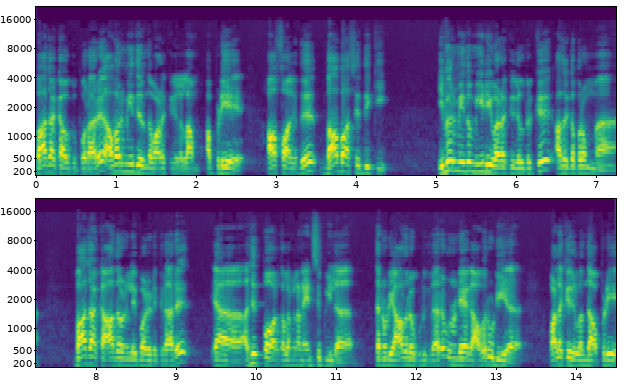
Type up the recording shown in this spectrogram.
பாஜகவுக்கு போறாரு. அவர் மீது இருந்த வழக்குகள் எல்லாம் அப்படியே ஆஃப் ஆகுது. பாபா சித்திகி இவர் மீதும் இடி வழக்குகள் இருக்கு. அதுக்கப்புறம் பாஜக ஆதரவு நிலைப்பாடு எடுக்கிறாரு. அஜித் பவார் தலைமையிலான என்சிபியில தன்னுடைய ஆதரவு கொடுக்கிறாரு. உடனடியாக அவருடைய வழக்குகள் வந்து அப்படியே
